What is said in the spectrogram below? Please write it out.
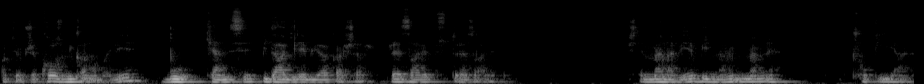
atıyorum işte Kozmik Anomali. Bu kendisi bir daha girebiliyor arkadaşlar. Rezalet üstü rezalet. İşte 1 bilmem bilmem ne. Çok iyi yani.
